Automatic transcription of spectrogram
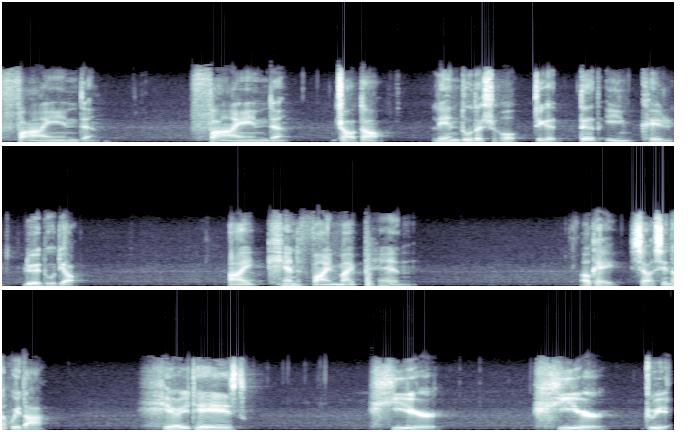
find, find 找到。连读的时候，这个的的音可以略读掉。I can't find my pen. OK，小心的回答。Here it is. Here, here，注意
